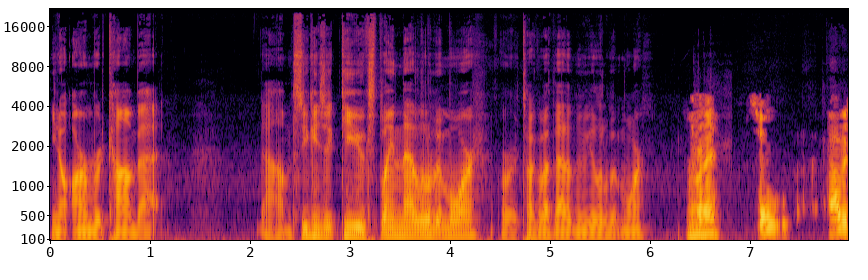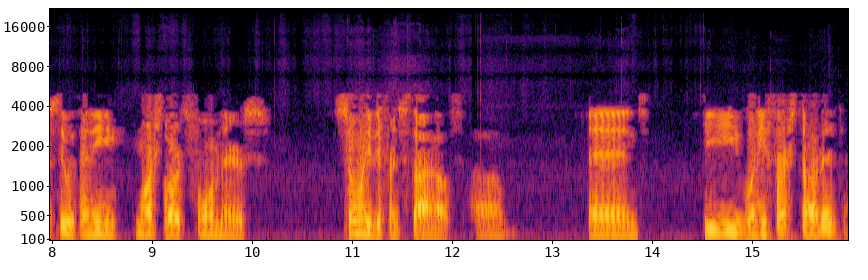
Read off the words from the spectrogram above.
you know, armored combat. Um, so you can can you explain that a little bit more, or talk about that maybe a little bit more? All right. So obviously, with any martial arts form, there's so many different styles. Um, and he, when he first started,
